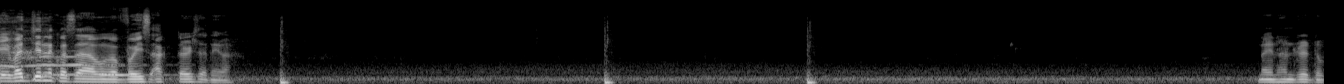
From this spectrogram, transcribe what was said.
Kusi. Kaya maka-imagine ako sa mga voice actors ano yun. Nine hundred na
